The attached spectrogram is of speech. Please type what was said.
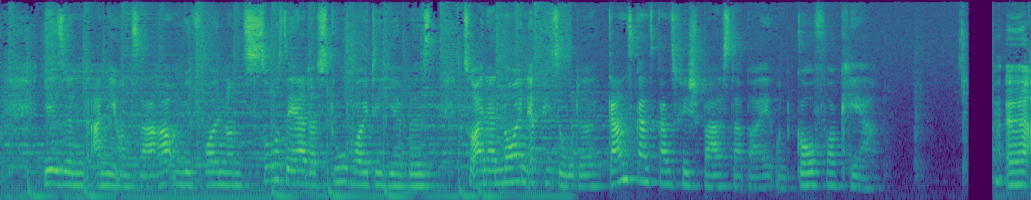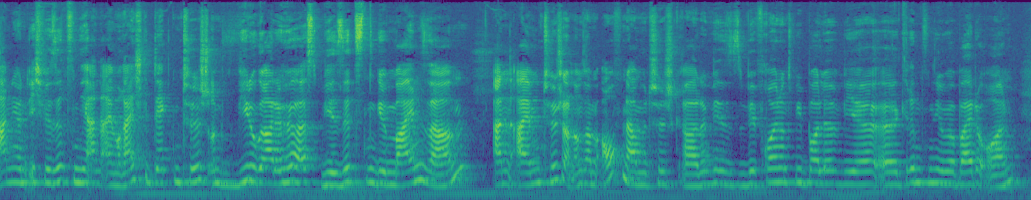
Wir sind Anni und Sarah und wir freuen uns so sehr, dass du heute hier bist zu einer neuen Episode. Ganz, ganz, ganz viel Spaß dabei und go for care. Äh, Anni und ich, wir sitzen hier an einem reich gedeckten Tisch und wie du gerade hörst, wir sitzen gemeinsam an einem Tisch, an unserem Aufnahmetisch gerade. Wir, wir freuen uns wie Bolle, wir äh, grinsen hier über beide Ohren.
